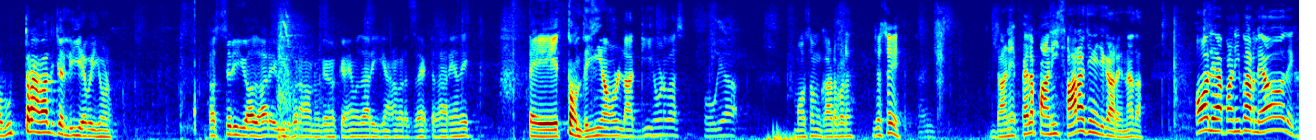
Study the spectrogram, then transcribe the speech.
ਕਬੂਤਰਾਂ ਵੱਲ ਚੱਲੀ ਹੈ ਬਈ ਹੁਣ। ਹਸਰੀ ਆ ਸਾਰੇ ਵੀਰ ਭਰਾਵਾਂ ਨੂੰ ਕਿ ਕਹਿਮ ਸਾਰੀ ਜਾਨਵਰ ਸੈੱਟ ਸਾਰਿਆਂ ਦੇ। ਤੇ ਧੁੰਦ ਜੀ ਆਉਣ ਲੱਗ ਗਈ ਹੁਣ ਬਸ ਹੋ ਗਿਆ ਮੌਸਮ ਗੜਬੜ। ਜੱਸੇ ਦਾਣੇ ਪਹਿਲਾਂ ਪਾਣੀ ਸਾਰਾ ਚੇਂਜ ਕਰ ਇਹਨਾਂ ਦਾ। ਉਹ ਲਿਆ ਪਾਣੀ ਭਰ ਲਿਆ ਉਹ ਦੇਖ।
